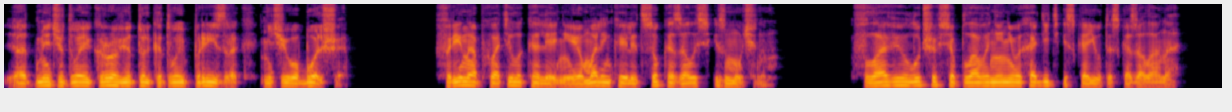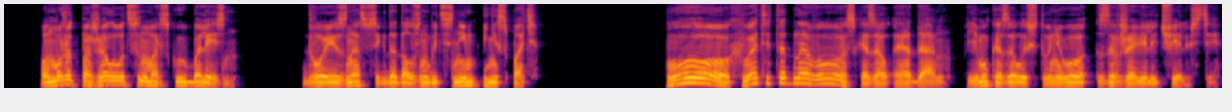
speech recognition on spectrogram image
«Я отмечу твоей кровью только твой призрак, ничего больше». Фрина обхватила колени, ее маленькое лицо казалось измученным. «Флавию лучше все плавание не выходить из каюты», — сказала она. «Он может пожаловаться на морскую болезнь. Двое из нас всегда должны быть с ним и не спать». «О, хватит одного», — сказал Эодан. Ему казалось, что у него заржавели челюсти.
